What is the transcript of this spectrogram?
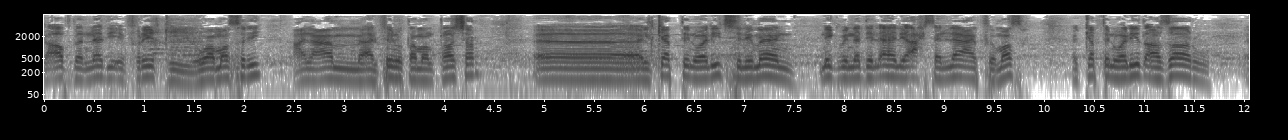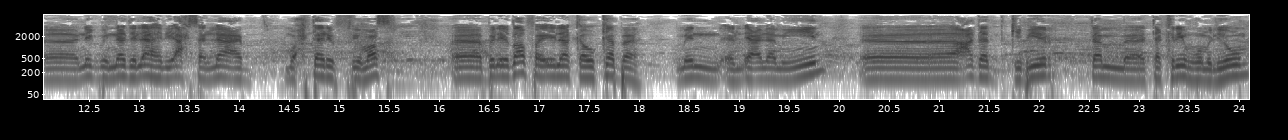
كأفضل نادي إفريقي ومصري عن عام 2018 آه، الكابتن وليد سليمان نجم النادي الأهلي أحسن لاعب في مصر. الكابتن وليد أزارو آه، نجم النادي الأهلي أحسن لاعب محترف في مصر. بالإضافة إلى كوكبة من الإعلاميين. آه، عدد كبير تم تكريمهم اليوم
